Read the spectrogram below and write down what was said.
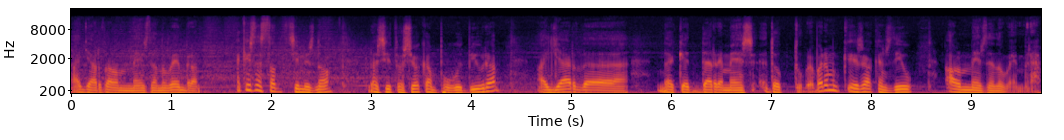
al llarg del mes de novembre. Aquesta ha estat, si més no, la situació que han pogut viure al llarg d'aquest darrer mes d'octubre. Veurem què és el que ens diu el mes de novembre.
